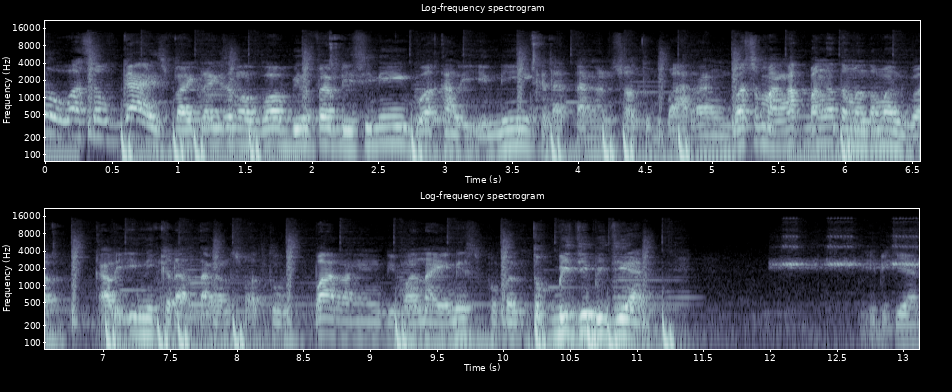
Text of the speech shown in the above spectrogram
Halo, what's up guys? Balik lagi sama gue Bill Pep di sini. Gua kali ini kedatangan suatu barang. Gua semangat banget teman-teman. Gua kali ini kedatangan suatu barang yang di mana ini berbentuk biji-bijian. Biji-bijian.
